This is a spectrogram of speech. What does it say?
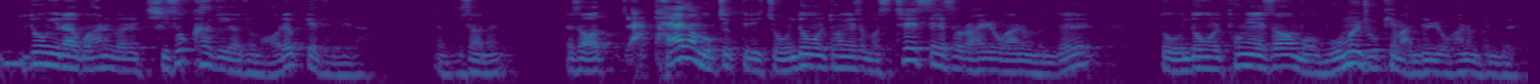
운동이라고 하는 것을 지속하기가 좀 어렵게 됩니다. 예, 우선은. 그래서 어- 다양한 목적들이 있죠. 운동을 통해서 뭐 스트레스 해소를 하려고 하는 분들, 또 운동을 통해서 뭐 몸을 좋게 만들려고 하는 분들,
